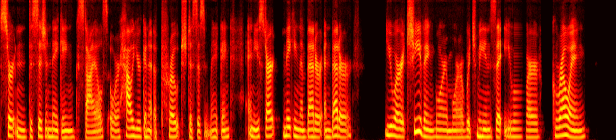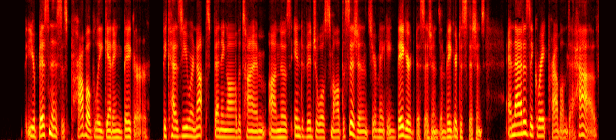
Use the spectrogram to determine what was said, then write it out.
certain decision making styles or how you're going to approach decision making, and you start making them better and better, you are achieving more and more, which mm-hmm. means that you are growing your business is probably getting bigger because you are not spending all the time on those individual small decisions. You're making bigger decisions and bigger decisions. And that is a great problem to have,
